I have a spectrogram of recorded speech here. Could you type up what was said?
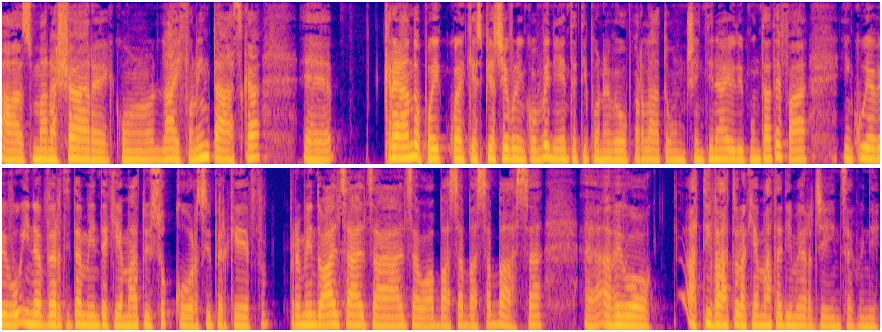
a smanasciare con l'iPhone in tasca, eh, creando poi qualche spiacevole inconveniente, tipo ne avevo parlato un centinaio di puntate fa, in cui avevo inavvertitamente chiamato i soccorsi perché f- premendo alza, alza, alza o abbassa, abbassa, abbassa, eh, avevo attivato la chiamata di emergenza, quindi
